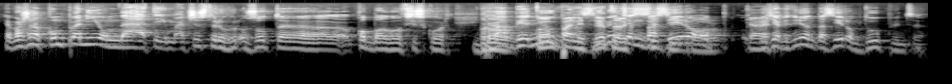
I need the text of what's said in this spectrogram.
hebt waarschijnlijk Company omdat hij tegen Manchester een zotte uh, kopbalgoal heeft gescoord. Bro, Je Company is je bent je aan het letterlijk baseren City, op. Je bent nu aan het baseren op doelpunten.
